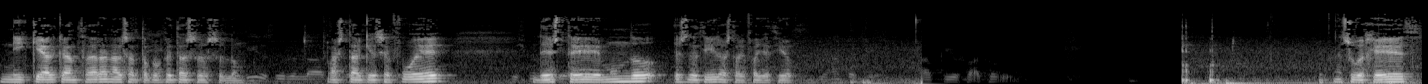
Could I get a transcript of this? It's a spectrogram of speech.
ni que alcanzaran al santo profeta sallallahu hasta que se fue de este mundo, es decir, hasta que falleció. En su vejez,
